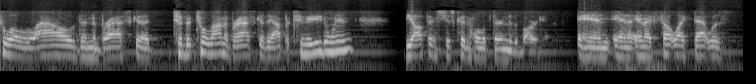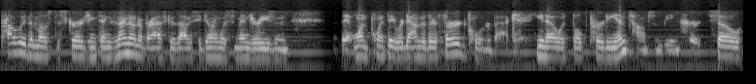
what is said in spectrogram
to allow the Nebraska to to allow Nebraska the opportunity to win. The offense just couldn't hold up their end of the bargain, and and and I felt like that was probably the most discouraging things. And I know Nebraska was obviously dealing with some injuries and at one point they were down to their third quarterback, you know, with both Purdy and Thompson being hurt. So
